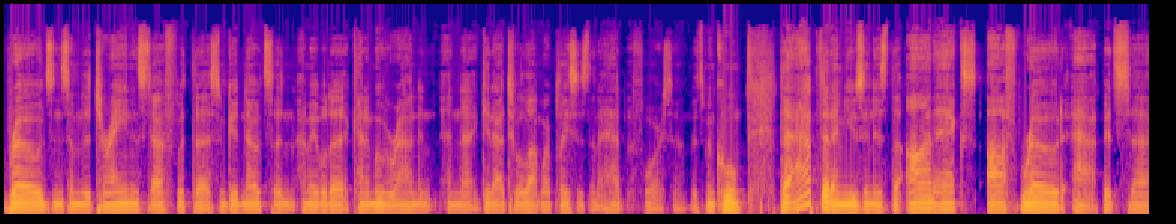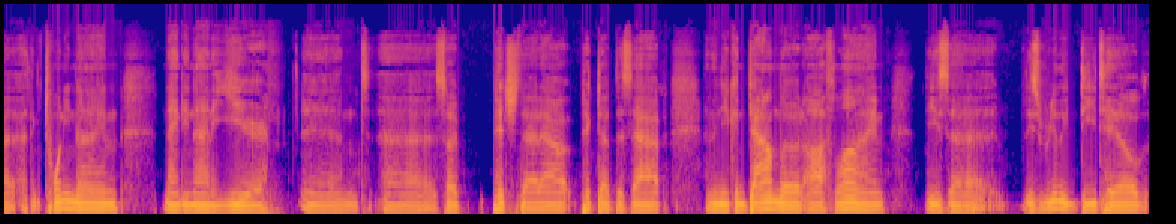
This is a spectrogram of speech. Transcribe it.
roads and some of the terrain and stuff with uh, some good notes, and I'm able to kind of move around and, and uh, get out to a lot more places than I had before. So it's been cool. The app that I'm using is the OnX Off Road app. It's I think twenty nine ninety nine a year, and so I pitched that out, picked up this app, and then you can download offline these uh, these really detailed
